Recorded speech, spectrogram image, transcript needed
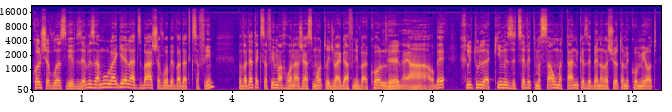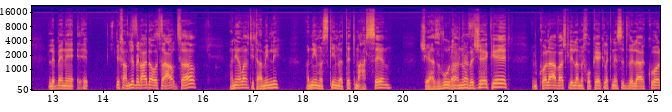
כל שבוע סביב זה, וזה אמור להגיע להצבעה השבוע בוועדת כספים. בוועדת הכספים האחרונה, שהיה סמוטריץ' והיה גפני והכל, כן. היה הרבה, החליטו להקים איזה צוות משא ומתן כזה בין הרשויות המקומיות לבין, אה, אה, סליחה, משרד האוצר. האוצר. אני אמרתי, תאמין לי, אני מסכים לתת מעשר, שיעזבו אותנו בשקט, עם כל האהבה שלי למחוקק, לכנסת ולהכל,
